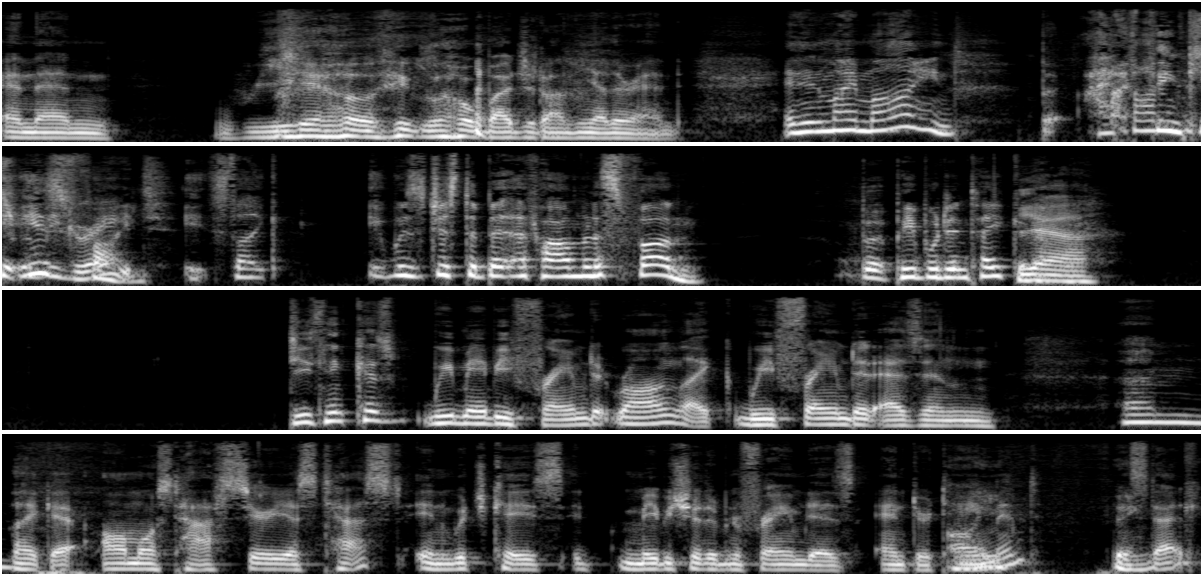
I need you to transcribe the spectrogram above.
and then really low budget on the other end. And in my mind, but I, I thought think this it is great. fine. It's like it was just a bit of harmless fun, but people didn't take it. Yeah. Do you think because we maybe framed it wrong? Like we framed it as in Um, like an almost half serious test, in which case it maybe should have been framed as entertainment think, instead.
